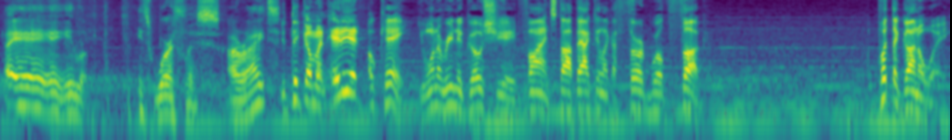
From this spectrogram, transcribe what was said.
Hey, hey, hey, hey, look. It's worthless, all right? You think I'm an idiot? Okay, you want to renegotiate? Fine. Stop acting like a third world thug. Put the gun away.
